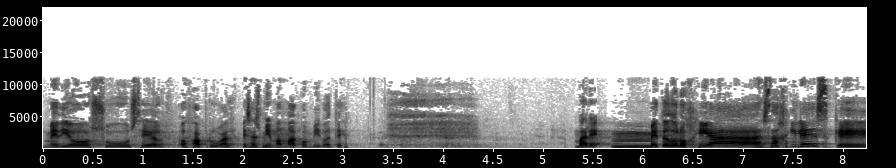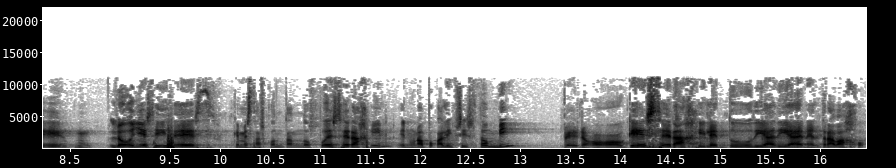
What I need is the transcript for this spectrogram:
me dio su seal of approval. Esa es mi mamá con bigote. Vale, metodologías ágiles que lo oyes y dices, ¿qué me estás contando? Puede ser ágil en un apocalipsis zombie, pero ¿qué es ser ágil en tu día a día en el trabajo?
